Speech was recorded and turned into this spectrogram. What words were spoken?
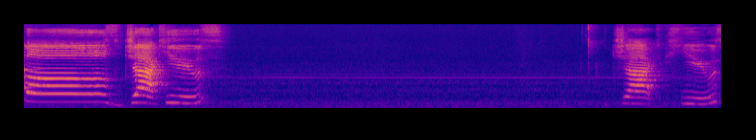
Devils, Jack Hughes. Jack Hughes,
